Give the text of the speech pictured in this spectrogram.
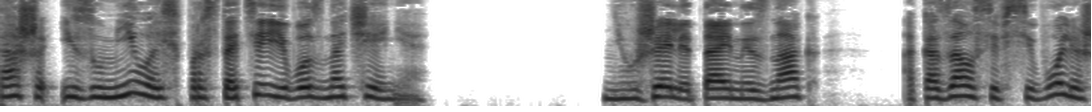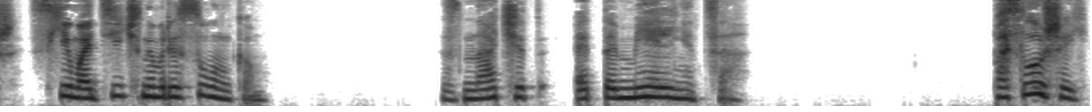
Таша изумилась простоте его значения. Неужели тайный знак оказался всего лишь схематичным рисунком? Значит, это мельница. «Послушай,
